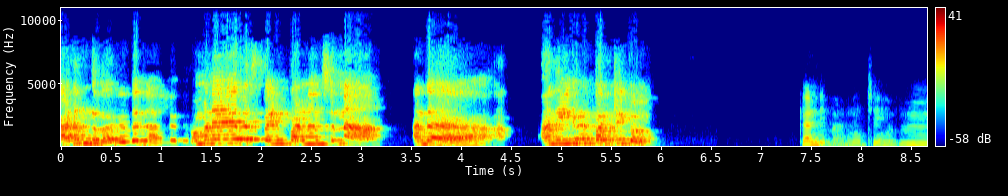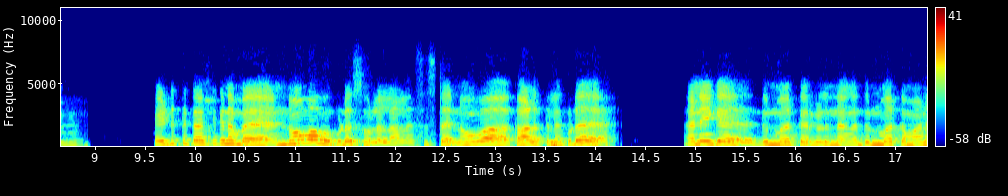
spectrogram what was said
கடந்து வர்றது நல்லது. ரொம்ப நேரம் ஸ்பெண்ட் பண்ணுன்னு சொன்னா அந்த அந்த இருள் பற்றி கொள்ளும் கண்டிப்பா நிச்சயம். எடுத்துக்காட்டுக்கு நம்ம நோவாவை கூட சொல்லலாம்ல சிஸ்டர் நோவா காலத்துல கூட அநேக துன்மார்க்கர்கள் இருந்தாங்க. துன்மார்க்கமான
